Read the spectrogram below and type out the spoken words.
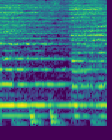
Música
